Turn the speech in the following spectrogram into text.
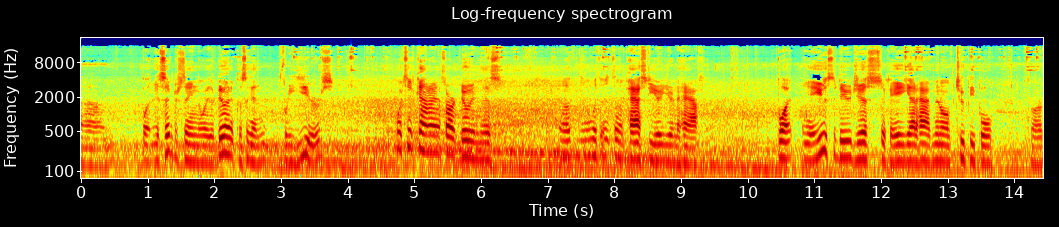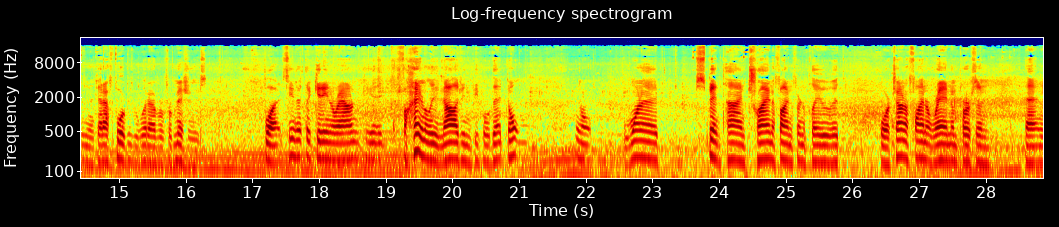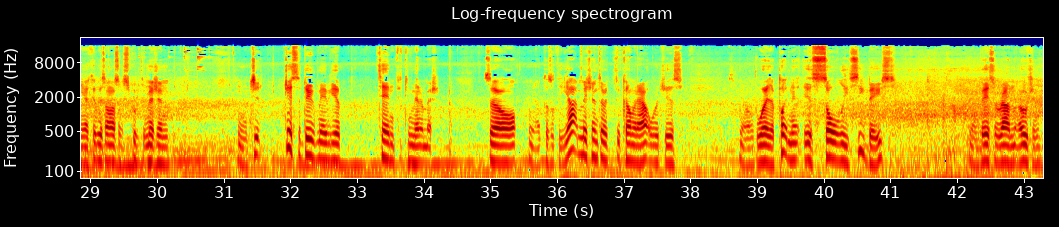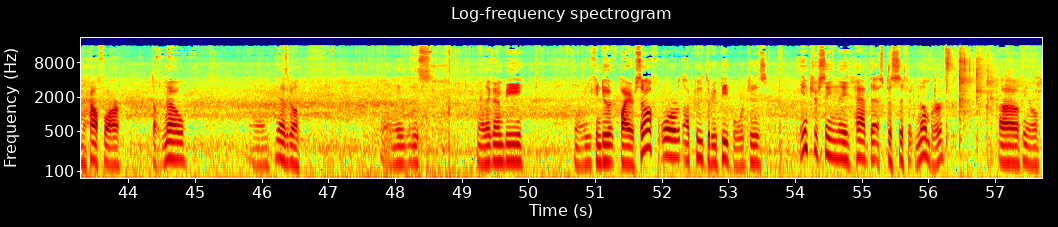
Um, but it's interesting the way they're doing it because, again, for years, which they've kind of started doing this uh, within the past year, year and a half. But you, know, used to do just okay, you gotta have minimum of two people, or you know, gotta have four people, whatever, for missions. But it seems like they're getting around to finally acknowledging people that don't, you know, want to spend time trying to find a friend to play with, or trying to find a random person that you know could be someone else scoop the mission, you know, j- just to do maybe a 10, 15 minute mission. So, you know, because with the yacht missions are coming out, which is, you know, the way they're putting it is solely sea based, you know, based around the ocean. How far, don't know. Um, yeah, it's going. it is, you know, they're going to be, you know, you can do it by yourself or up to three people, which is interesting they have that specific number of, you know,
